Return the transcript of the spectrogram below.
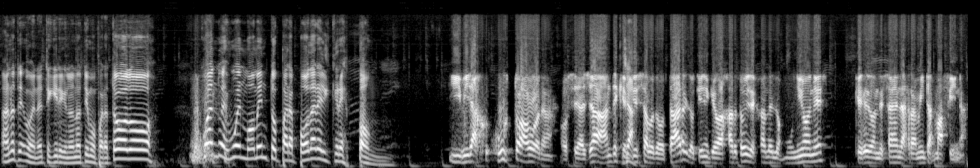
anote, bueno, este quiere que lo anotemos para todo. ¿Cuándo es buen momento para podar el crespón? Y mira, ju- justo ahora, o sea, ya antes que Ya. empiece a brotar, lo tiene que bajar todo y dejarle los muñones, que es de donde salen las ramitas más finas.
